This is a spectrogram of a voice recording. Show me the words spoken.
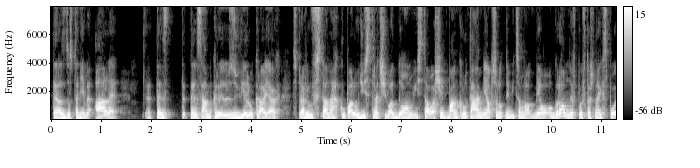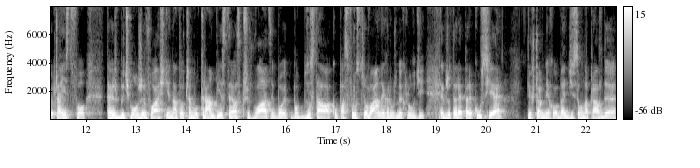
teraz dostaniemy. Ale ten ten sam kryzys w wielu krajach sprawił w Stanach kupa ludzi straciła dom i stała się bankrutami absolutnymi, co ma, miało ogromny wpływ też na ich społeczeństwo. Też być może właśnie na to, czemu Trump jest teraz przy władzy, bo, bo została kupa sfrustrowanych różnych ludzi. Także te reperkusje tych czarnych łabędzi są naprawdę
